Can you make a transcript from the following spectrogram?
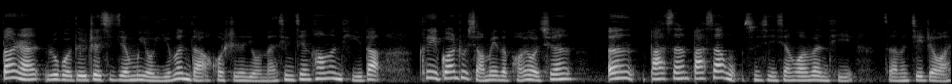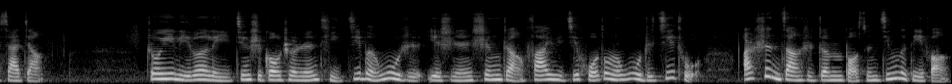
当然，如果对这期节目有疑问的，或是有男性健康问题的，可以关注小妹的朋友圈 n 八三八三五，咨询相关问题。咱们接着往下讲。中医理论里，精是构成人体基本物质，也是人生长发育及活动的物质基础。而肾脏是专门保存精的地方，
